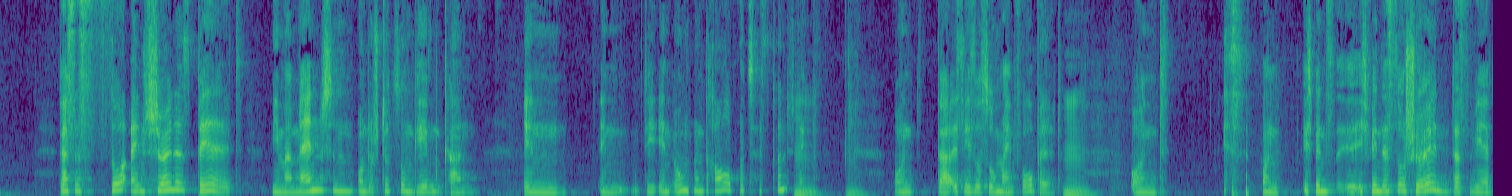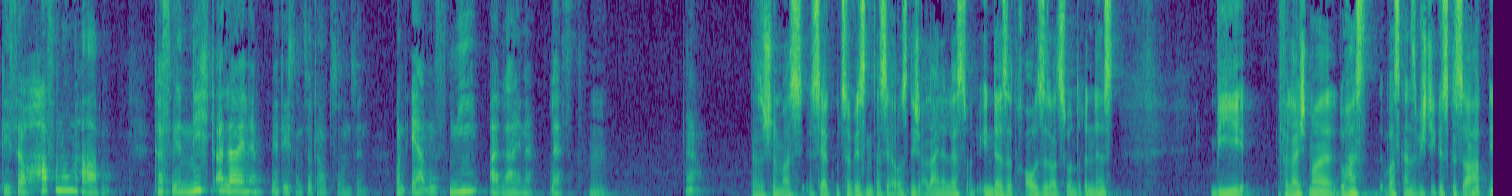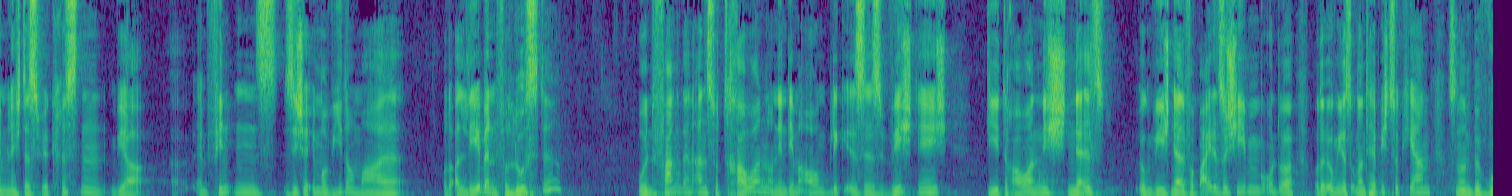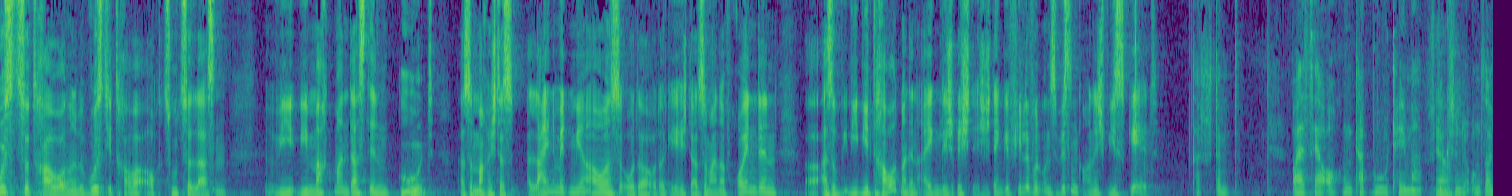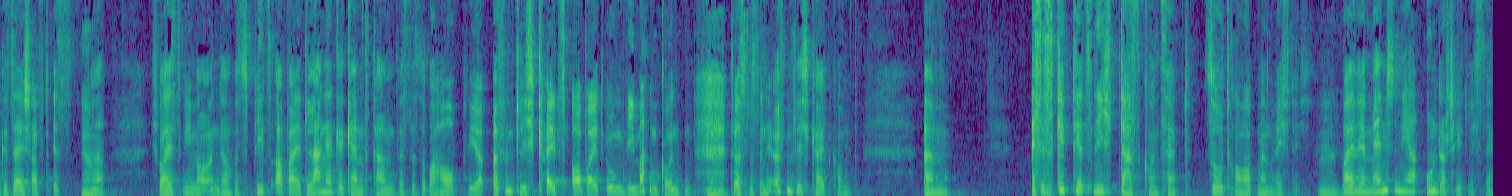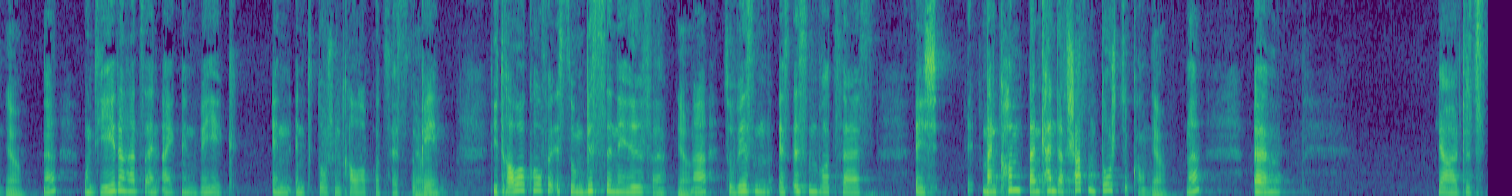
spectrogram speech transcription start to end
Das ist so ein schönes Bild wie man Menschen Unterstützung geben kann, in, in, die in irgendeinem Trauerprozess drinstecken. Mm, mm. Und da ist Jesus so mein Vorbild. Mm. Und, und ich, ich finde es so schön, dass wir diese Hoffnung haben, dass wir nicht alleine mit diesen Situationen sind und er uns nie alleine lässt. Mm. Ja. Das ist schon mal sehr gut zu wissen, dass er uns nicht alleine lässt und in dieser Trauersituation drin ist wie vielleicht mal, du hast was ganz Wichtiges gesagt, nämlich, dass wir Christen, wir äh, empfinden sicher immer wieder mal oder erleben Verluste und fangen dann an zu trauern und in dem Augenblick ist es wichtig, die Trauer nicht schnell irgendwie schnell vorbeizuschieben oder, oder irgendwie das unter den Teppich zu kehren, sondern bewusst zu trauern und bewusst die Trauer auch zuzulassen. Wie, wie macht man das denn gut? Also mache ich das alleine mit mir aus oder, oder gehe ich da zu meiner Freundin? Äh, also wie, wie traut man denn eigentlich richtig? Ich denke, viele von uns wissen gar nicht, wie es geht. Das stimmt, weil es ja auch ein Tabuthema Stückchen ja. in unserer Gesellschaft ist. Ja. Ne? Ich weiß, wie wir in der Hospizarbeit lange gekämpft haben, dass das überhaupt wir Öffentlichkeitsarbeit irgendwie machen konnten, ja. dass das in die Öffentlichkeit kommt. Ähm, es, es gibt jetzt nicht das Konzept so trauert man richtig. Mhm. Weil wir Menschen ja unterschiedlich sind. Ja. Ne? Und jeder hat seinen eigenen Weg. in, in, durch einen Trauerprozess zu ja. gehen. Die Trauerkurve ist so ein bisschen eine Hilfe, ja. ne? zu wissen, es ist ein Prozess. Ich, man, kommt, man kann das schaffen, durchzukommen. Ja, ne? ähm, ja das,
